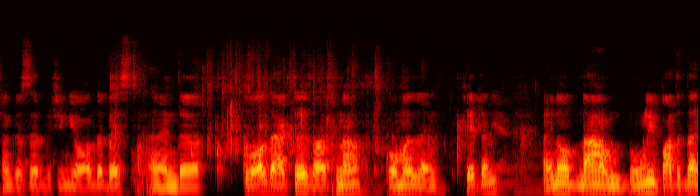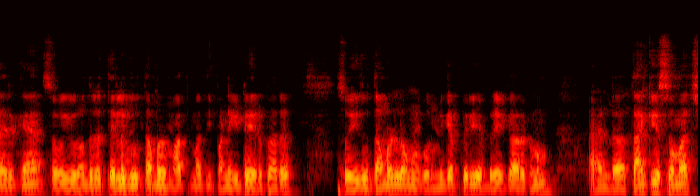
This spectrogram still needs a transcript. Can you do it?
Shankar sir wishing you all the best and to all the actors Ashna Komal and Chetan I know நான் உங்களையும் பார்த்து தான் இருக்கேன். ஸோ இவர் வந்துட்டு தெலுங்கு தமிழ் மாற்றி மாற்றி பண்ணிக்கிட்டே இருப்பார். ஸோ இது தமிழில் உங்களுக்கு ஒரு மிகப்பெரிய பிரேக்காக இருக்கணும். And thank you so much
